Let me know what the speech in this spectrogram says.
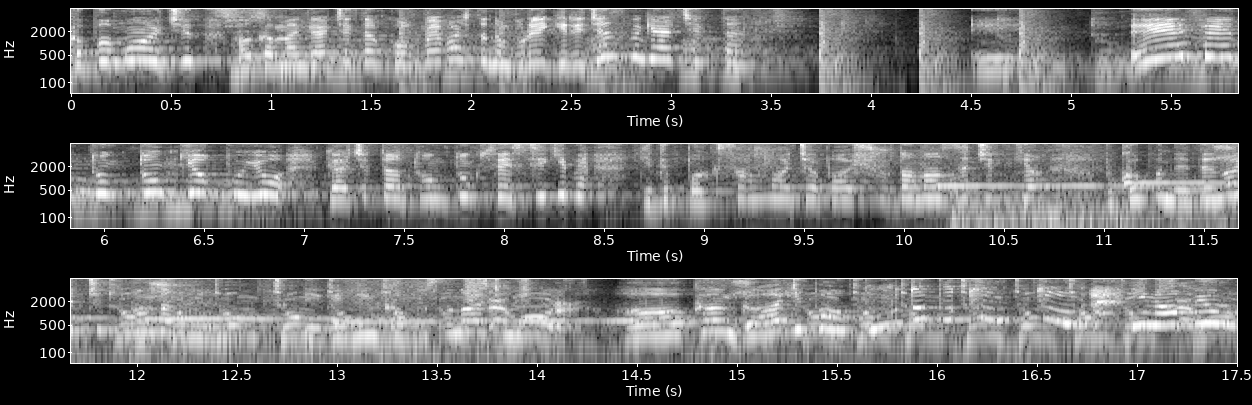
Kapı mı açık? Hakan ben gerçekten korkmaya başladım. Buraya gireceğiz mi gerçekten? E, evet tung tung yapıyor. Gerçekten tung tung sesi gibi. Gidip baksam mı acaba şuradan azıcık ya. Bu kapı neden açık Tung tung tung tung Evinin kapısını açmış. Hakan galiba burada tung tung tung. tung İnanmıyorum.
